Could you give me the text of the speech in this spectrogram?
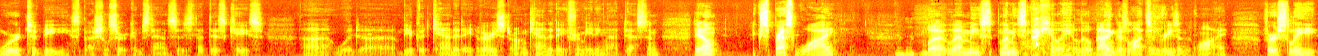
were to be special circumstances, that this case uh, would uh, be a good candidate, a very strong candidate for meeting that test. And they don't express why, mm-hmm. but let me let me speculate a little bit. I think there's lots of reasons why. Firstly,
